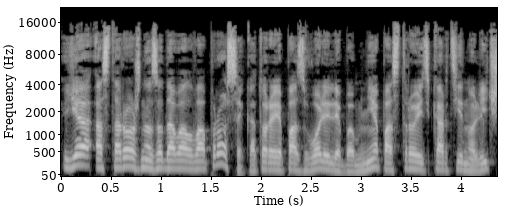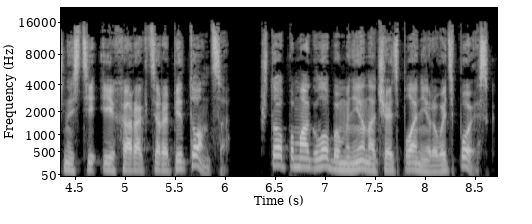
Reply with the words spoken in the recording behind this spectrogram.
Я осторожно задавал вопросы, которые позволили бы мне построить картину личности и характера питомца, что помогло бы мне начать планировать поиск.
